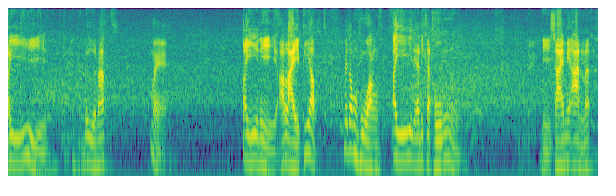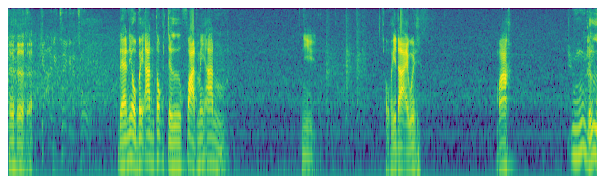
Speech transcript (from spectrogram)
ตีดื้อนักแหมตีนี่ อะไรเพียบไม่ต้องห่วง ตีเนี่ยอันนี้กระทุงนี่ใช้ไม่อั้นนะแดเนียลไบอันต้องเจอฟาดไม่อั้นนี่ เอาให้ได้เว้ย มาดื้อ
